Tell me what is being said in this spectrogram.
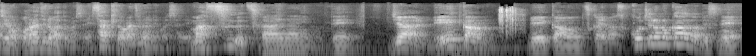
じの同じのが出ましたね。さっきと同じのが出ましたね。まあすぐ使えないので。じゃあ霊感。霊感を使います。こちらのカードはですね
